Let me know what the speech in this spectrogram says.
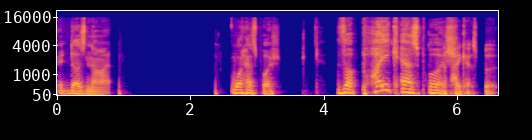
It does not. What has push? The pike has push. the pike has, but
